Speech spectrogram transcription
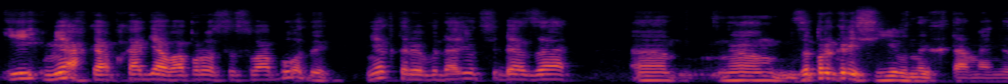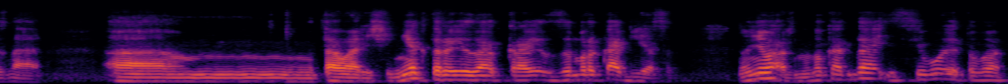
И мягко обходя вопросы свободы, некоторые выдают себя за, э, э, за прогрессивных, там, я не знаю, э, товарищей, некоторые за, за мракобесов. Но неважно. Но когда из всего этого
